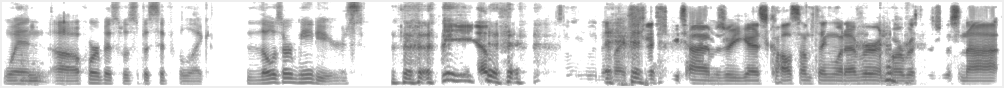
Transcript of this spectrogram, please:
when Mm-hmm. uh Horbus was specifically like those are meteors. Yep. It's been like 50 times where you guys call something whatever, and Horbus is just not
